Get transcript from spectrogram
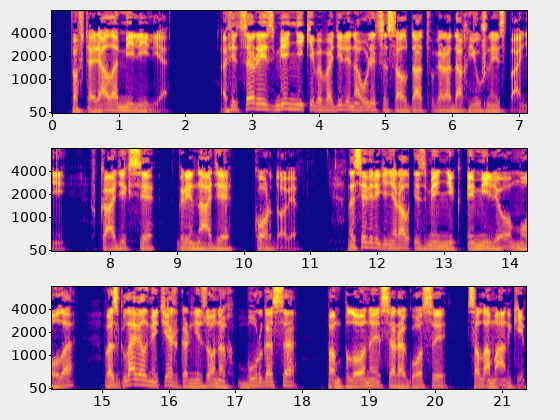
— повторяла Мелилья. Офицеры-изменники выводили на улицы солдат в городах Южной Испании, Кадиксе, Гренаде, Кордове. На севере генерал-изменник Эмилио Мола возглавил мятеж в гарнизонах Бургаса, Памплоны, Сарагосы, Саламанки.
